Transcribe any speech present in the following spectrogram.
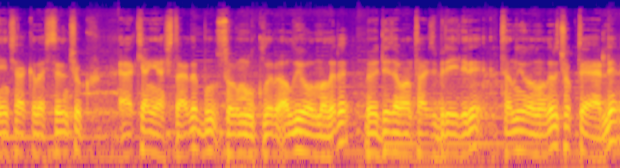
genç arkadaşların çok erken yaşlarda bu sorumlulukları alıyor olmaları, böyle dezavantajlı bireyleri tanıyor olmaları çok değerli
